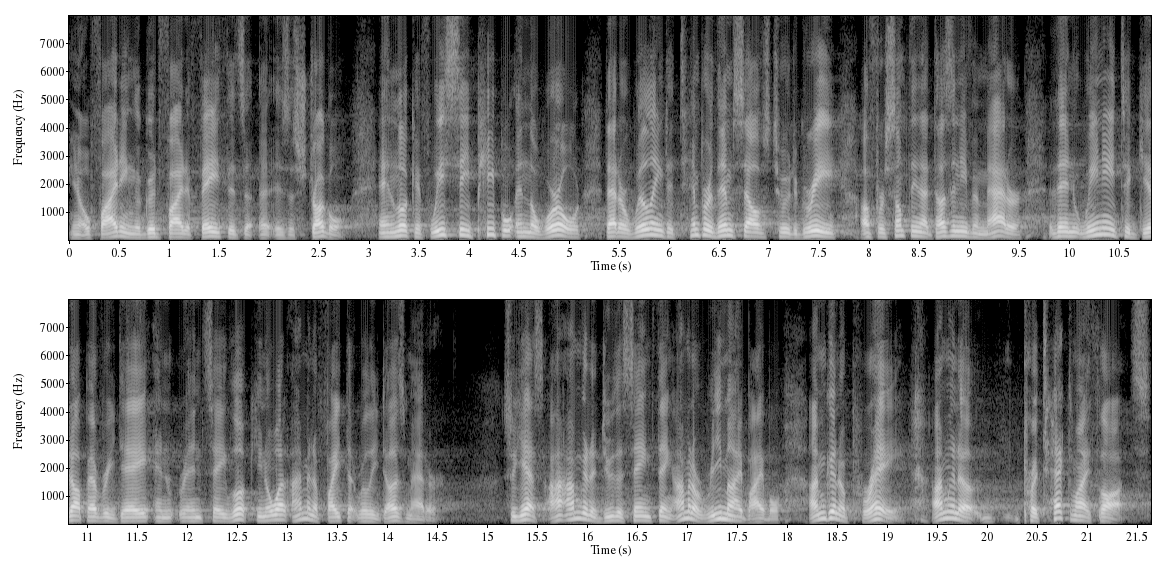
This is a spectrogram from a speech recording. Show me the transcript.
You know, fighting the good fight of faith is a, is a struggle. And look, if we see people in the world that are willing to temper themselves to a degree uh, for something that doesn't even matter, then we need to get up every day and, and say, look, you know what? I'm in a fight that really does matter. So, yes, I, I'm going to do the same thing. I'm going to read my Bible. I'm going to pray. I'm going to protect my thoughts.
